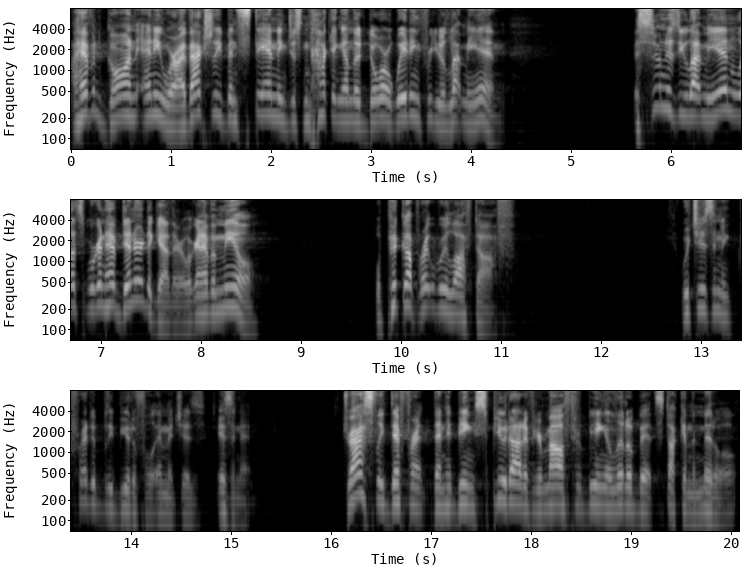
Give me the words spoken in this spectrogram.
I haven't gone anywhere. I've actually been standing just knocking on the door waiting for you to let me in. As soon as you let me in, let's, we're going to have dinner together. We're going to have a meal. We'll pick up right where we left off, which is an incredibly beautiful image, isn't it? Drastically different than it being spewed out of your mouth for being a little bit stuck in the middle.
